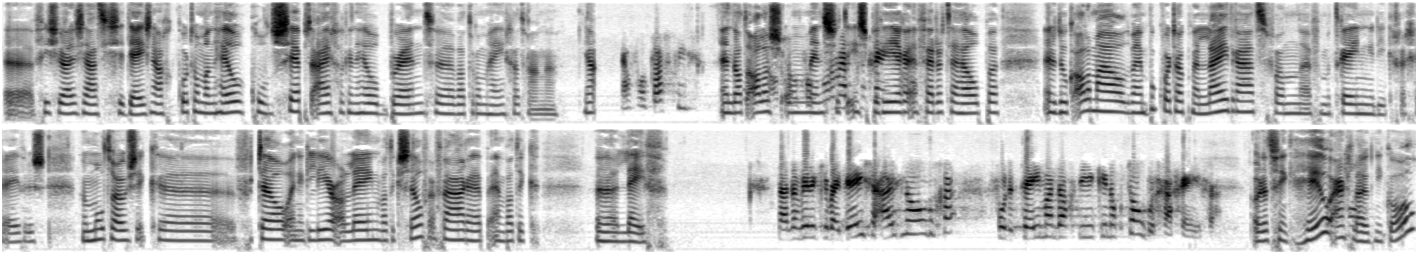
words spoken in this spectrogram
uh, visualisatie cd's. Nou, kortom een heel concept eigenlijk. Een heel brand uh, wat er omheen gaat hangen. Ja. Ja, fantastisch. En dat alles om mensen te inspireren en verder te helpen. En dat doe ik allemaal. Mijn boek wordt ook mijn leidraad van, uh, van mijn trainingen die ik ga geven. Dus mijn motto is ik vertel en ik leer alleen wat ik zelf ervaren heb en wat ik leef. Nou, dan wil ik je bij deze uitnodigen voor de themadag die ik in oktober ga geven. Oh, dat vind ik heel erg leuk, Nicole.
